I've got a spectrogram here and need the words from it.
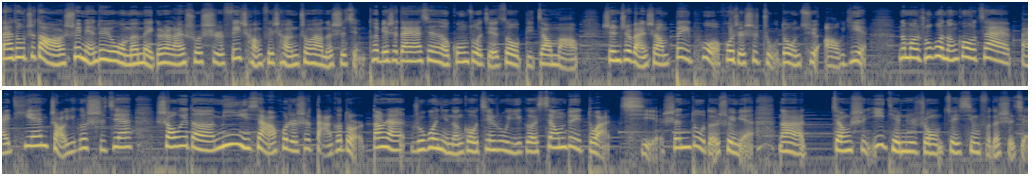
大家都知道啊，睡眠对于我们每个人来说是非常非常重要的事情，特别是大家现在的工作节奏比较忙，甚至晚上被迫或者是主动去熬夜。那么，如果能够在白天找一个时间稍微的眯一下，或者是打个盹儿，当然，如果你能够进入一个相对短且深度的睡眠，那。将是一天之中最幸福的事情。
